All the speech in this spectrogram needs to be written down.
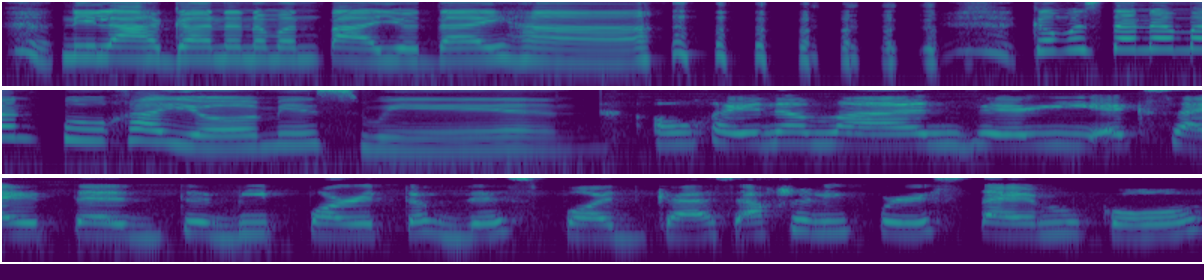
nilaga na naman tayo, Day, ha? Kamusta naman po kayo, Miss Win? okay naman, very excited to be part of this podcast. Actually, first time ko.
